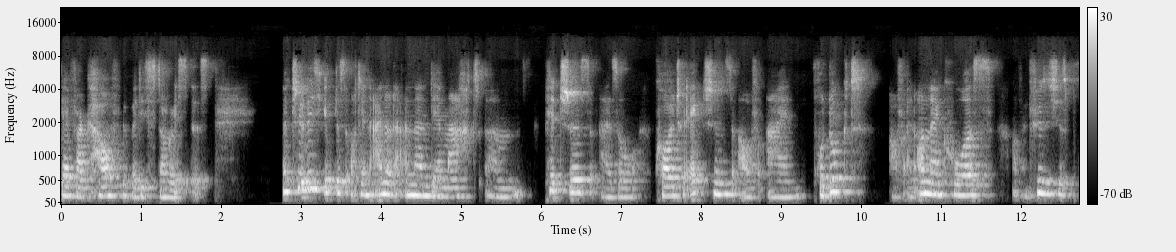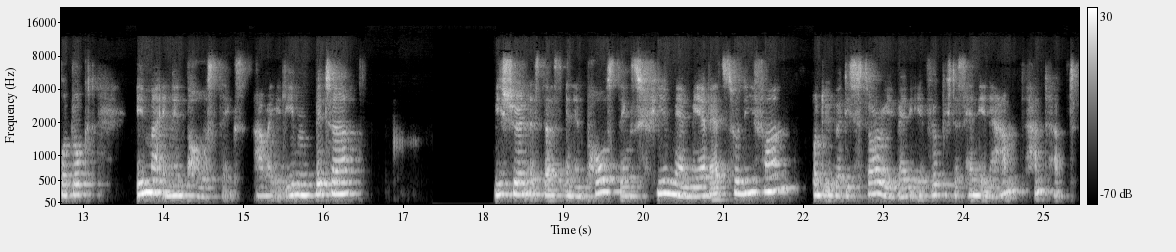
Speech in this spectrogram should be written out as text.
der Verkauf über die Stories ist. Natürlich gibt es auch den einen oder anderen, der macht ähm, Pitches, also Call to Actions auf ein Produkt, auf einen Online-Kurs, auf ein physisches Produkt, immer in den Postings. Aber ihr Lieben, bitte, wie schön ist das, in den Postings viel mehr Mehrwert zu liefern und über die Story, wenn ihr wirklich das Handy in der Hand, habt,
